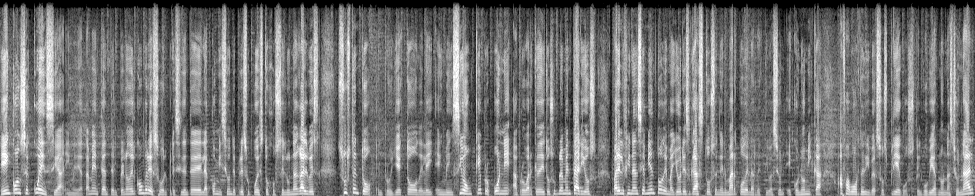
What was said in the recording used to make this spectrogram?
En consecuencia, inmediatamente ante el Pleno del Congreso, el presidente de la Comisión de Presupuesto, José Luna Galvez, sustentó el proyecto de ley en mención que propone aprobar créditos suplementarios para el financiamiento de mayores gastos en el marco de la reactivación económica a favor de diversos pliegos del Gobierno Nacional,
